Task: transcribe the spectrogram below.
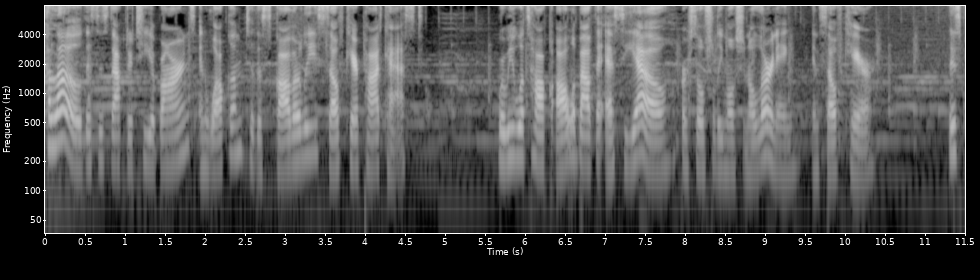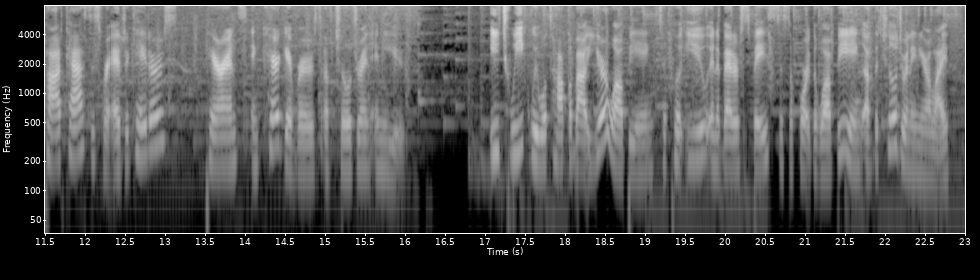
Hello, this is Dr. Tia Barnes, and welcome to the Scholarly Self Care Podcast, where we will talk all about the SEL, or social emotional learning, in self care. This podcast is for educators, parents, and caregivers of children and youth. Each week, we will talk about your well being to put you in a better space to support the well being of the children in your life.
